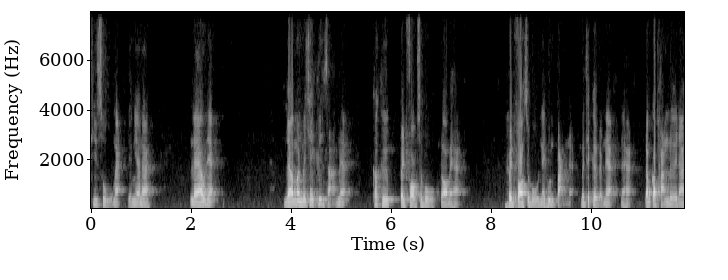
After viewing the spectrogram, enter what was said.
ที่สูงอะอย่างเงี้ยนะแล้วเนี่ย แล้วมันไม่ใช่ขึ้นสามเนี่ย ก็คือเป็นฟองสบู่นึกออกไหมฮะ เป็นฟองสบู่ในหุ้นปั่นเนี่ยมันจะเกิดแบบเนี้ยนะฮะ แล้วก็พังเลยนะ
